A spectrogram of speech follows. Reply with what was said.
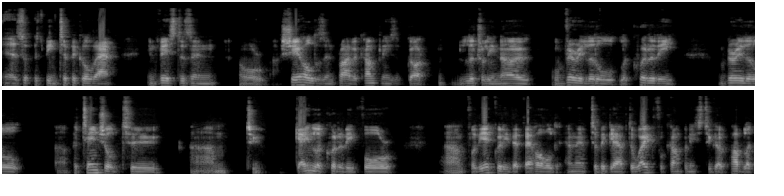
As it's been typical that investors in or shareholders in private companies have got literally no or very little liquidity, very little uh, potential to um, to gain liquidity for um, for the equity that they hold, and they typically have to wait for companies to go public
